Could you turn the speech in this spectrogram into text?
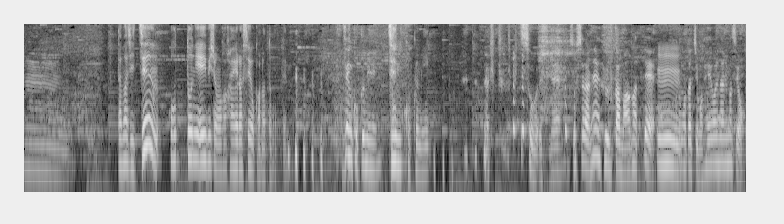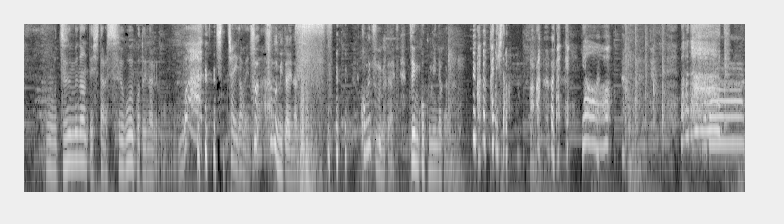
うん。だマジ全夫に A ビジョンを入らせようかなと思ってる 全国民。全国民。そうですね。そしたらね夫婦間も上がってうん。子供たちも平和になりますよ。もうズームなんてしたらすごいことになるよ。もううわーちっちゃい画面。でつ粒みたいになる 米粒みたいな。全国民だから。あ帰ってきた。ああよー。ママだ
